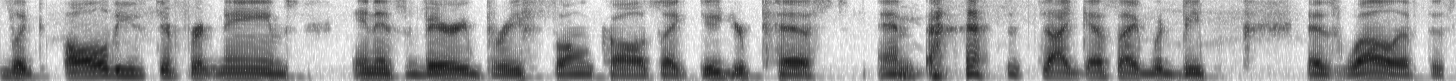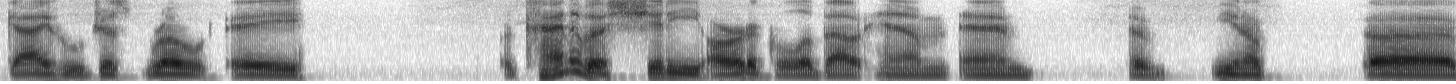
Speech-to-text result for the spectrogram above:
like all these different names in his very brief phone call. It's like, dude, you're pissed. And I guess I would be as well if this guy who just wrote a a kind of a shitty article about him and uh, you know uh,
